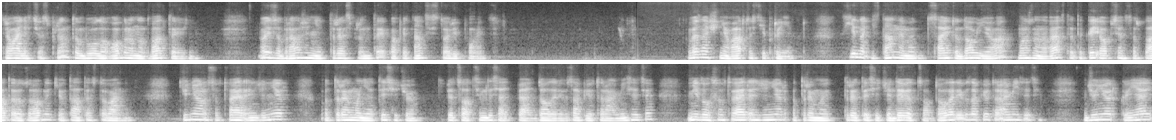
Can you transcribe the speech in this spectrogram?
Тривалістю спринту було обрано 2 тижні. Ось зображені 3 спринти по 15 story points. Визначення вартості проєкту. Згідно із даними сайту Dove.ua можна навести такий обсяг зарплати розробників та тестувальників. Junior Software Engineer отримує 1575 доларів за півтора місяці. Middle Software Engineer отримує 3900 доларів за півтора місяці. Junior QA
